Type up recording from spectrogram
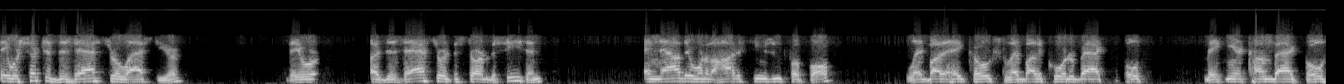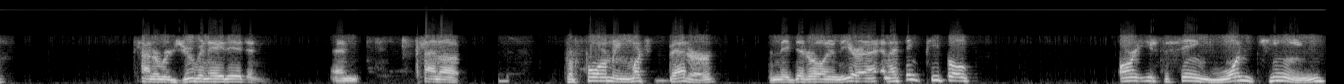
they were such a disaster last year. They were a disaster at the start of the season, and now they're one of the hottest teams in football, led by the head coach, led by the quarterback, both making a comeback, both kind of rejuvenated and and kind of performing much better than they did earlier in the year. And I, and I think people aren't used to seeing one team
